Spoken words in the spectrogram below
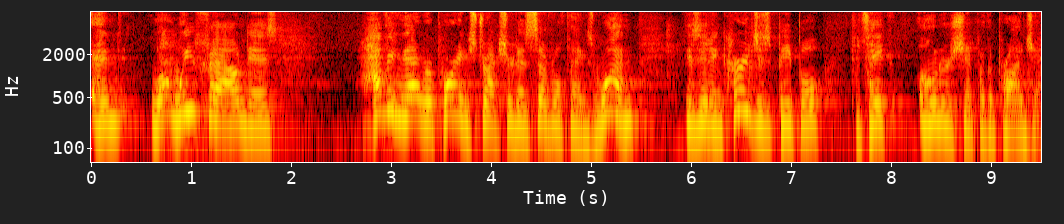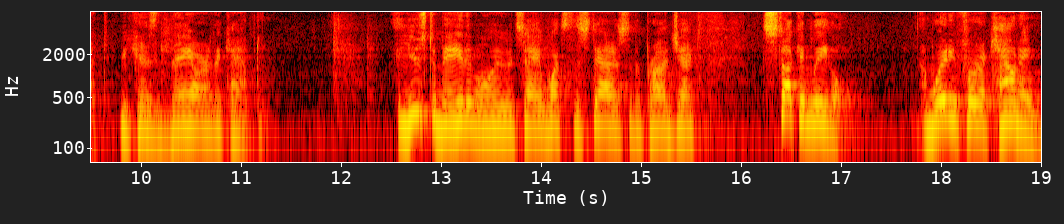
And what we found is having that reporting structure does several things. One is it encourages people to take ownership of the project because they are the captain. It used to be that when we would say, What's the status of the project? Stuck in legal. I'm waiting for accounting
